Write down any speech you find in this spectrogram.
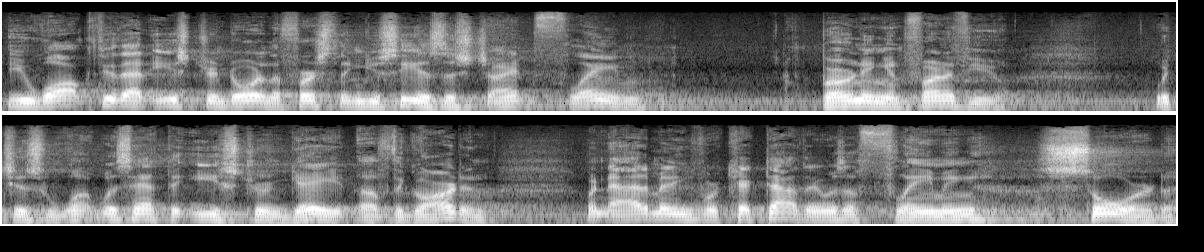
You walk through that eastern door, and the first thing you see is this giant flame burning in front of you, which is what was at the eastern gate of the garden. When Adam and Eve were kicked out, there was a flaming sword.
